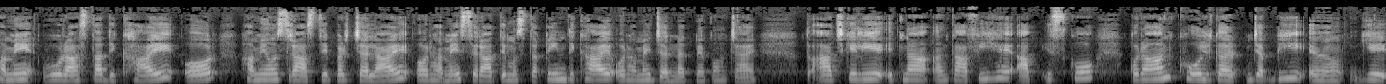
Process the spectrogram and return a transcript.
ہمیں وہ راستہ دکھائے اور ہمیں اس راستے پر چلائے اور ہمیں سرات مستقیم دکھائے اور ہمیں جنت میں پہنچائے۔ تو آج کے لیے اتنا کافی ہے۔ آپ اس کو قرآن کھول کر جب بھی یہ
